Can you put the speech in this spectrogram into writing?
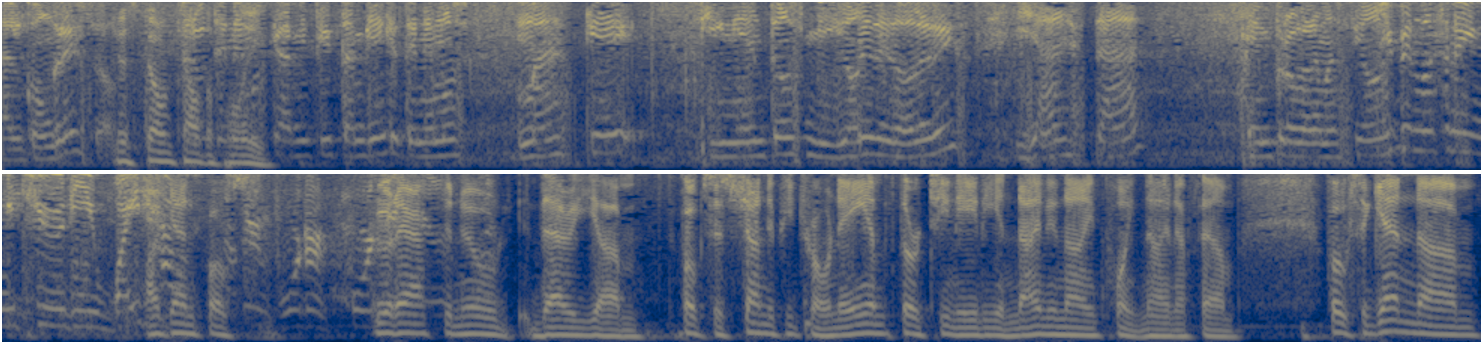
al Congreso. Just don't tell Pero the tenemos police. que admitir también que tenemos más que 500 millones de dólares ya está en programación. You've been listening to the White Again, folks, Good afternoon, there, um, folks. It's John DePetro on AM 1380 and 99.9 FM. Folks, again, um,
